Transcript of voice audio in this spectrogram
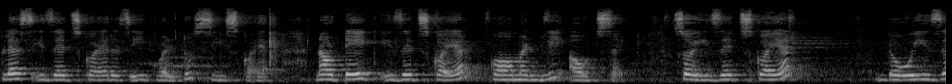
plus z square is equal to c square. Now take z square commonly outside. So z square dou z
